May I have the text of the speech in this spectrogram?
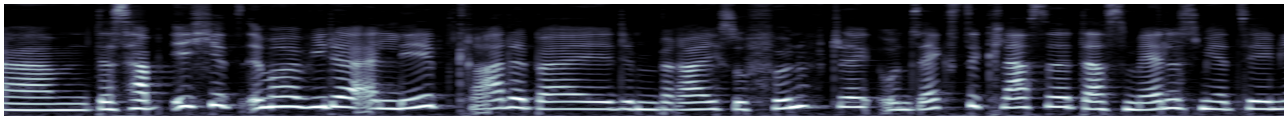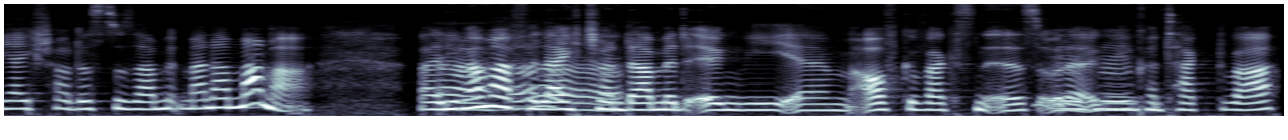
Ähm, das habe ich jetzt immer wieder erlebt, gerade bei dem Bereich so fünfte und sechste Klasse, dass Mädels mir erzählen, ja, ich schaue das zusammen mit meiner Mama. Weil die Aha. Mama vielleicht schon damit irgendwie ähm, aufgewachsen ist oder mhm. irgendwie in Kontakt war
